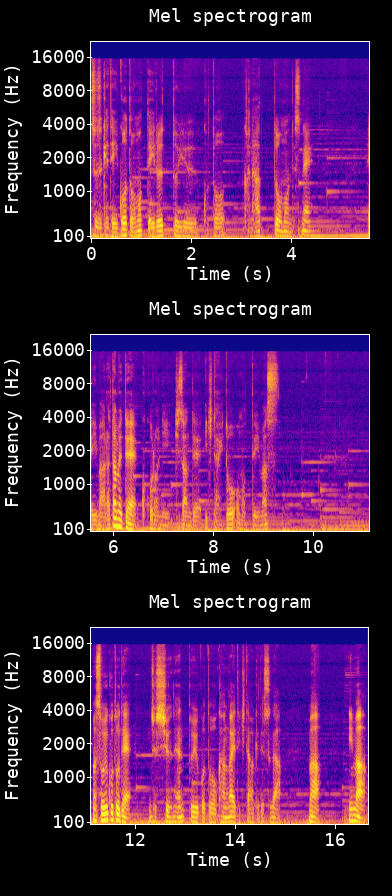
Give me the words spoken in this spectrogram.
続けていこうと思っているということかなと思うんですね。今改めて心に刻んでいきたいと思っています、まあ、そういうことで10周年ということを考えてきたわけですがまあ今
